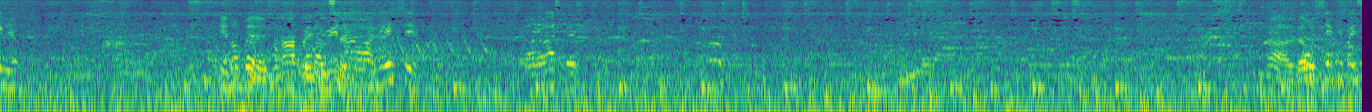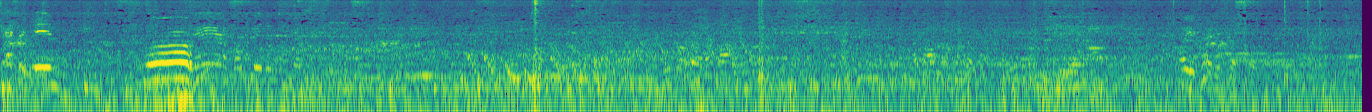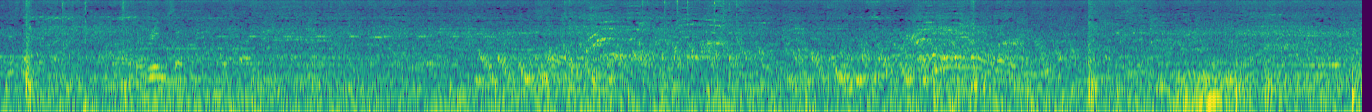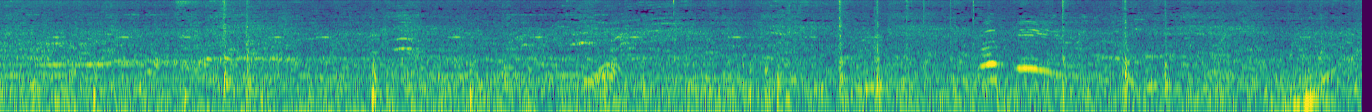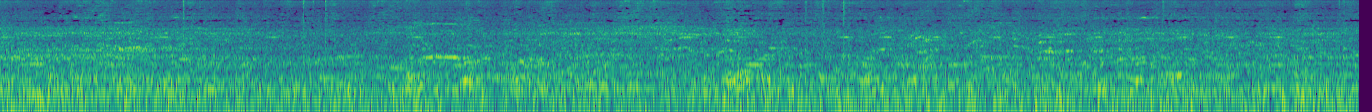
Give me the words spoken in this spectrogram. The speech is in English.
Thank you. Okay, not bad. It's another 20 Marina steps. Nation. Uh, the last step. Ah, that was sacrifice again. Oh. Yeah, completed. Why are you trying to? Uh, the rims are. Okay.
